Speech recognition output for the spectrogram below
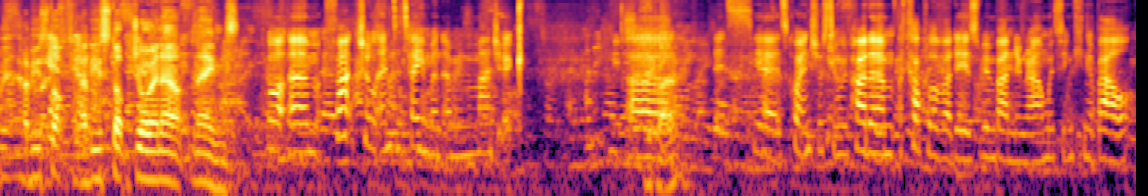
have you stopped? Have you stopped drawing out names? Got um, factual entertainment and magic. Uh, it's yeah, it's quite interesting. We've had um, a couple of ideas we've been banding around. We're thinking about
